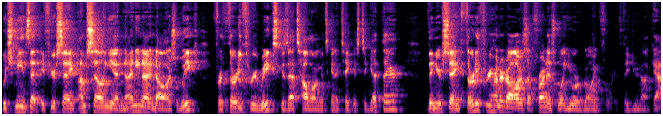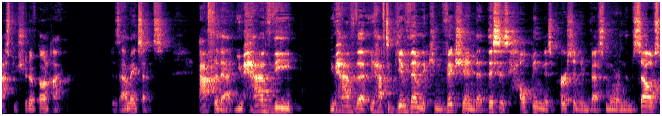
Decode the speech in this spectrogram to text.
Which means that if you're saying, I'm selling you at $99 a week for 33 weeks, because that's how long it's going to take us to get there, then you're saying $3,300 up front is what you are going for. If they do not gasp, you should have gone higher. Does that make sense? After that, you have the you have the you have to give them the conviction that this is helping this person invest more in themselves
